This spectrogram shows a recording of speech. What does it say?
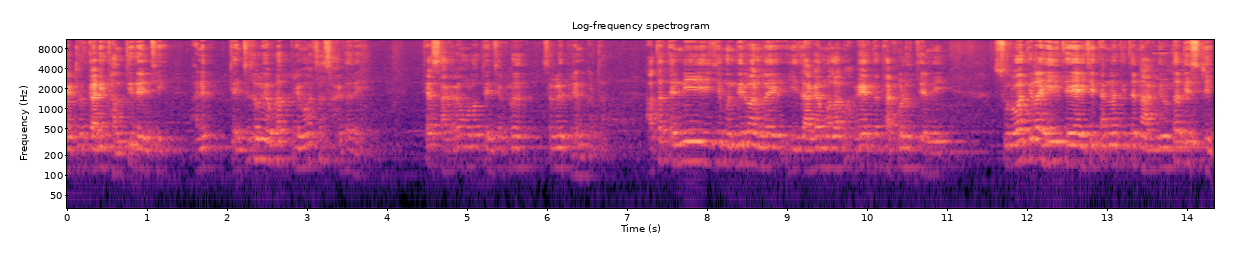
घेतलं गाडी थांबती त्यांची. आणि त्यांच्याजवळ एवढा प्रेमाचा सागर आहे. त्या सागरामुळं त्यांच्याकडं सगळे प्रेम करतात. आता त्यांनी जे मंदिर बांधलंय ही जागा मला मागे एकदा दाखवली होती त्यांनी. सुरुवातीला ही इथे यायची त्यांना तिथं नागदेवता दिसली.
